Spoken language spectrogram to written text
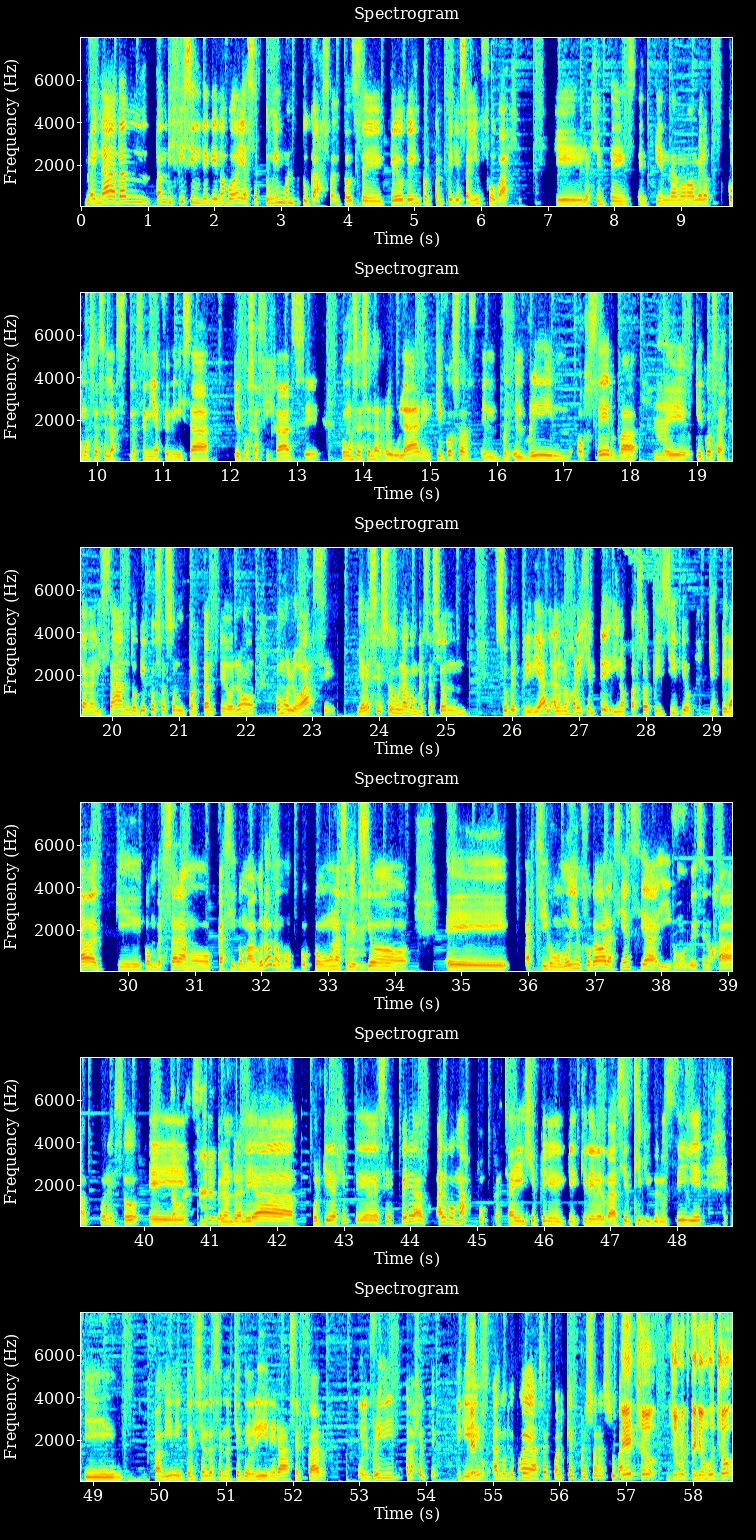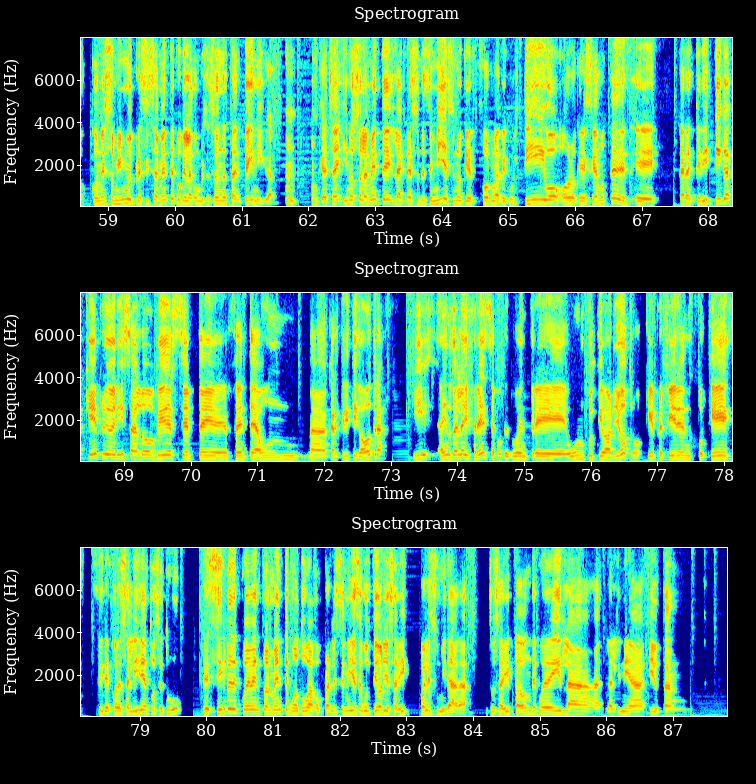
No hay nada tan, tan difícil de que no podáis hacer tú mismo en tu casa. Entonces, creo que es importante que esa info baje, que la gente entienda más o menos cómo se hacen las, las semillas feminizadas, qué cosas fijarse, cómo se hacen las regulares, qué cosas el, el breeding observa, Mm, eh, qué cosas está analizando, qué cosas son importantes o no, cómo lo hace. Y a veces eso es una conversación súper trivial. A lo mejor hay gente, y nos pasó al principio, que esperaba que conversáramos casi como agrónomos, pues como una selección eh, así como muy enfocado a la ciencia y como que se enojaban por eso. eh, no, ¿en serio? pero en realidad, porque la gente a veces espera algo más, pues, ¿cachai? Hay gente que, que- que de verdad científico nos sigue y para mí mi intención de hacer noches de breeding era acercar el breeding a la gente, de que Sí, es algo que puede hacer cualquier persona en su casa. De hecho, yo me he entretenido mucho con eso mismo y precisamente porque la conversación no está en técnica, ¿cachai? Y no solamente la creación de semillas, sino que formas de cultivo o lo que decían ustedes, eh, características que priorizan los breeders frente a un- una característica a otra. Y ahí notas la diferencia, porque tú entre un cultivador y otro, qué prefieren, por qué se tiran con esa línea, entonces tú te sirve después eventualmente cuando tú vas a comprarle semillas a ese cultivador, ya sabéis cuál es su mirada, entonces sabéis para dónde puede ir la, la línea que ellos están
